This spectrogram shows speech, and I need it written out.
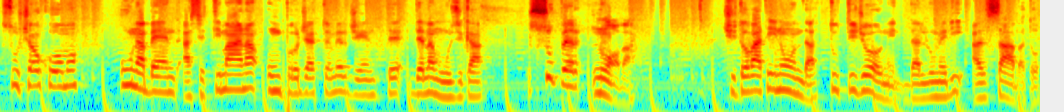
su Ciao Como una band a settimana, un progetto emergente della musica super nuova. Ci trovate in onda tutti i giorni, dal lunedì al sabato,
